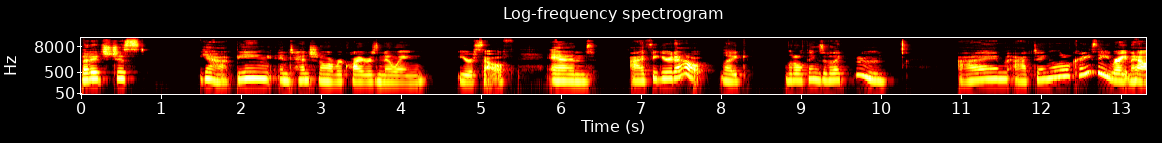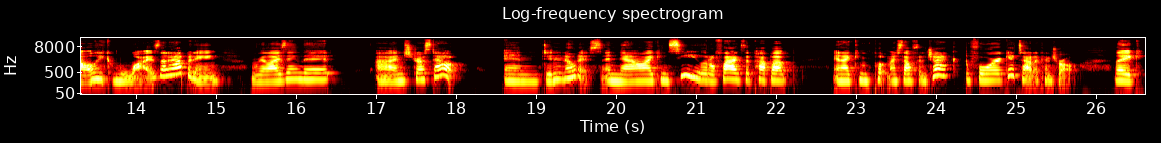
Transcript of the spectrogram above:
but it's just yeah being intentional requires knowing yourself and i figured out like little things of like hmm I'm acting a little crazy right now. Like, why is that happening? Realizing that I'm stressed out and didn't notice. And now I can see little flags that pop up and I can put myself in check before it gets out of control. Like,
